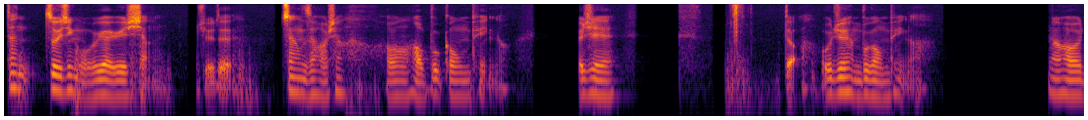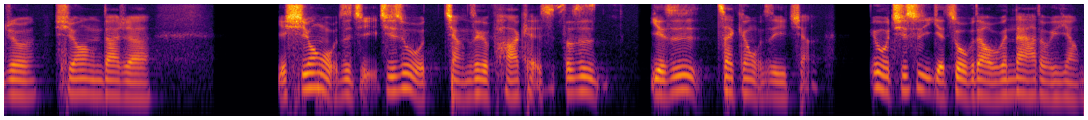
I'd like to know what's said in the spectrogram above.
但最近我越来越想，觉得这样子好像好好不公平哦，而且，对啊，我觉得很不公平啊。然后就希望大家。也希望我自己，其实我讲这个 podcast 都是也是在跟我自己讲，因为我其实也做不到，我跟大家都一样，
